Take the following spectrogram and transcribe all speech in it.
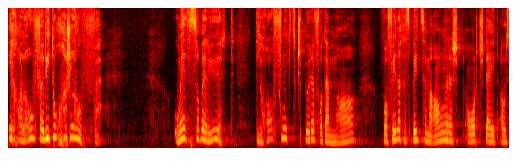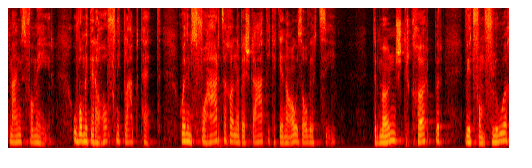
Ich kann laufen, wie du kannst laufen. Und mir hat es so berührt, die Hoffnung zu spüren von diesem Mann, der vielleicht ein bisschen an einem anderen Ort steht als manches von mir. Und der mit dieser Hoffnung gelebt hat. Und ihm es von Herzen bestätigen genau so wird es sein. Der Mensch, der Körper wird vom Fluch,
